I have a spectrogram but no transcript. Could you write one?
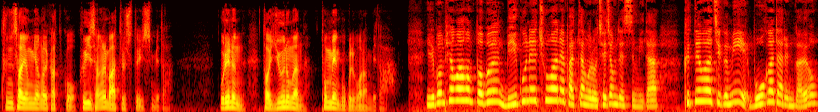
군사 역량을 갖고 그 이상을 맡을 수도 있습니다. 우리는 더 유능한 동맹국을 원합니다. 일본 평화헌법은 미군의 초안을 바탕으로 제정됐습니다. 그때와 지금이 뭐가 다른가요?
